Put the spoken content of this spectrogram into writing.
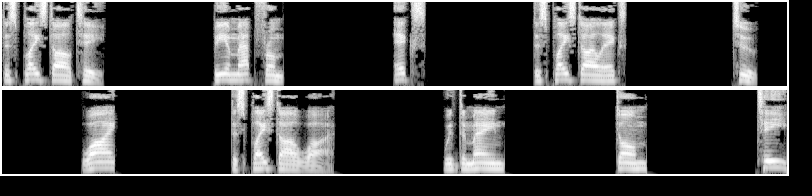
display style T be a map from X display style X to Y display style y with domain dom t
